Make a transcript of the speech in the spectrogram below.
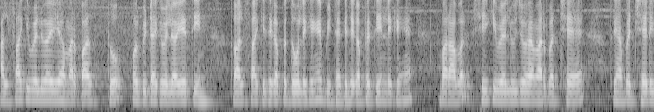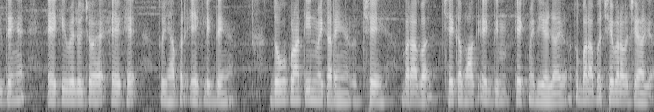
अल्फ़ा की वैल्यू आई है हमारे पास दो और बीटा की वैल्यू आई है तीन। तो अल्फ़ा की जगह पे दो लिखेंगे बीटा की जगह पे तीन लिखेंगे। बराबर सी की वैल्यू जो है हमारे पास छः है तो यहाँ पे छः लिख देंगे। ए की वैल्यू जो है एक है तो यहाँ पर एक लिख देंगे। दो को गुणा तीन में करेंगे तो छः बराबर छः का भाग एक दिन, एक में दिया जाएगा तो बराबर छः बराबर छः आ गया।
